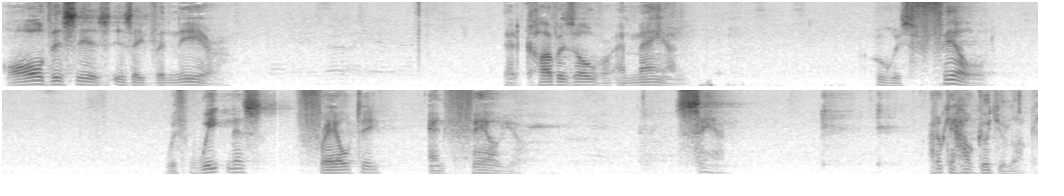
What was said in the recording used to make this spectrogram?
All this is, is a veneer that covers over a man who is filled with weakness frailty, and failure. Sin. I don't care how good you look.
